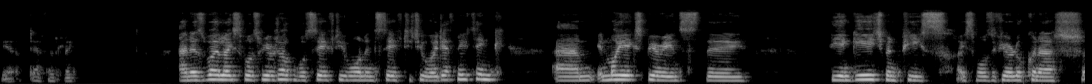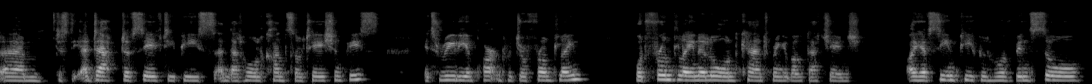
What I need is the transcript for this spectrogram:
yeah, definitely. And as well, I suppose when you're talking about safety one and safety two, I definitely think, um, in my experience, the the engagement piece, I suppose, if you're looking at um, just the adaptive safety piece and that whole consultation piece, it's really important with your frontline. But frontline alone can't bring about that change. I have seen people who have been so,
